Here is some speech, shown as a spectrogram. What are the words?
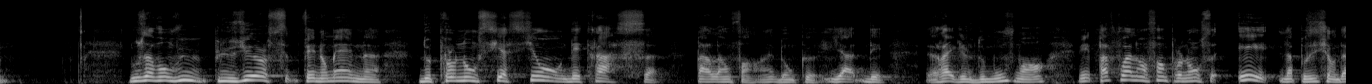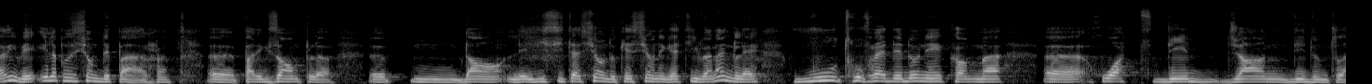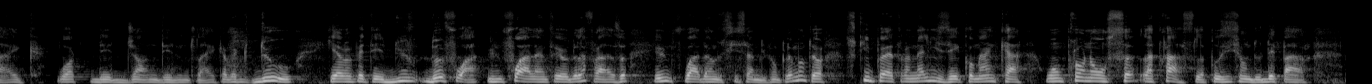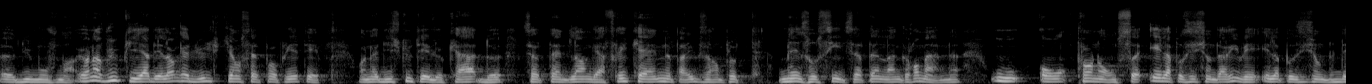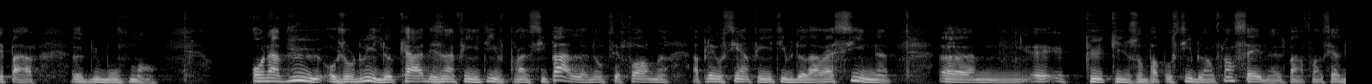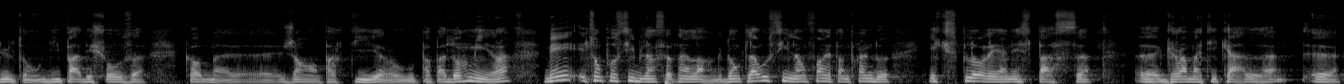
Nous avons vu plusieurs phénomènes de prononciation des traces par l'enfant. Hein. Donc euh, il y a des règles de mouvement, mais parfois l'enfant prononce et la position d'arrivée et la position de départ. Euh, par exemple, euh, dans les licitations de questions négatives en anglais, vous trouverez des données comme euh, What did John didn't like? What did John didn't like? Avec do qui est répété deux fois, une fois à l'intérieur de la phrase et une fois dans le système du complémentaire, ce qui peut être analysé comme un cas où on prononce la trace, la position de départ euh, du mouvement. Et on a vu qu'il y a des langues adultes qui ont cette propriété. On a discuté le cas de certaines langues africaines, par exemple, mais aussi de certaines langues romanes, où on prononce et la position d'arrivée et la position de départ euh, du mouvement. On a vu aujourd'hui le cas des infinitives principales, donc ces formes appelées aussi infinitives de la racine, euh, qui ne sont pas possibles en français. Pas? En français adulte, on ne dit pas des choses comme euh, Jean partir ou papa dormir, hein, mais elles sont possibles dans certaines langues. Donc là aussi, l'enfant est en train d'explorer un espace euh, grammatical. Hein.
